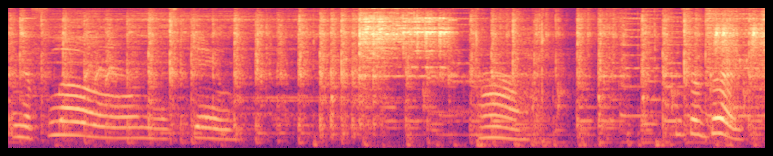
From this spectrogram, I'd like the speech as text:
in the flow in this game. Ah. It's so good.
